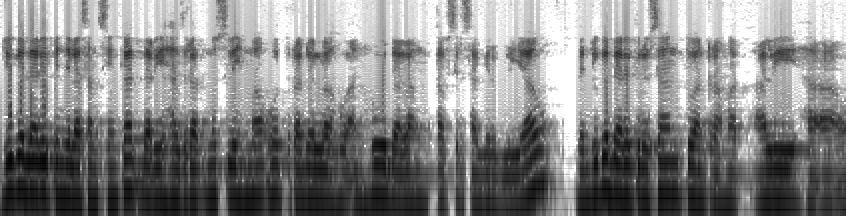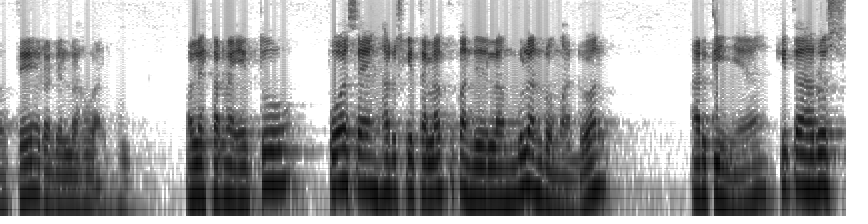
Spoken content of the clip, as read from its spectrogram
juga dari penjelasan singkat dari Hazrat Muslim Ma'ud radhiyallahu anhu dalam tafsir sagir beliau dan juga dari tulisan Tuan Rahmat Ali HAOT radhiyallahu anhu. Oleh karena itu, puasa yang harus kita lakukan di dalam bulan Ramadan Artinya, kita harus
